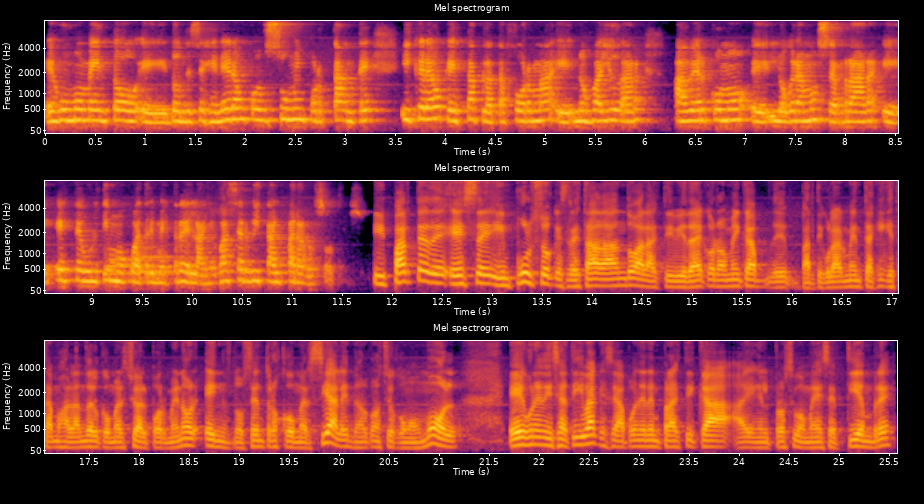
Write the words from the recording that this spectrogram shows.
Es un momento eh, donde se genera un consumo importante y creo que esta plataforma eh, nos va a ayudar a ver cómo eh, logramos cerrar este último cuatrimestre del año. Va a ser vital para nosotros. Y parte de ese impulso que se le está dando a la actividad económica, particularmente aquí que estamos hablando del comercio al por menor en los centros comerciales, mejor conocido como mall, es una iniciativa que se va a poner en práctica en el próximo mes de septiembre,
